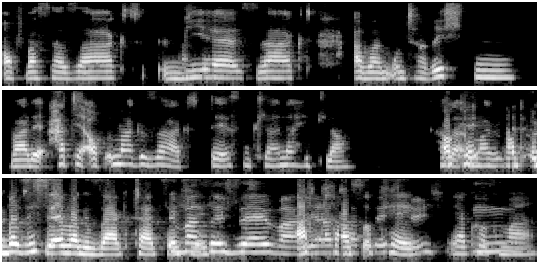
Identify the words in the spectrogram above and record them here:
Auch was er sagt, wie Okay. er es sagt. Aber im Unterrichten war der, hat er auch immer gesagt, der ist ein kleiner Hitler. Hat Okay, hat über sich selber gesagt tatsächlich. Über sich selber. Ach ja, krass, okay. Ja, guck Mm, mal.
